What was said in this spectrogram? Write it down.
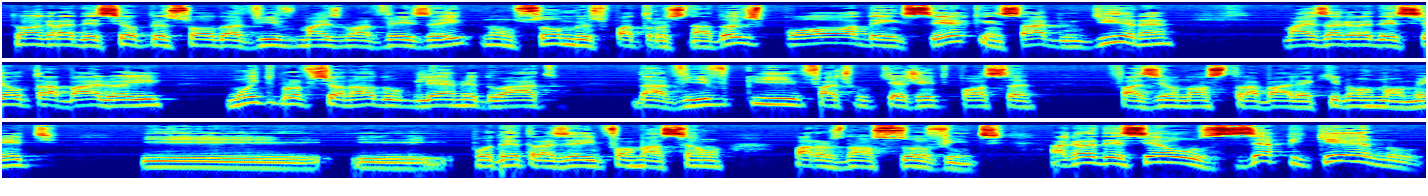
Então agradecer ao pessoal da Vivo mais uma vez aí. Não são meus patrocinadores, podem ser, quem sabe um dia, né? Mas agradecer ao trabalho aí muito profissional do Guilherme Eduardo da Vivo que faz com que a gente possa fazer o nosso trabalho aqui normalmente e, e poder trazer informação para os nossos ouvintes. Agradecer ao Zé Pequeno,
